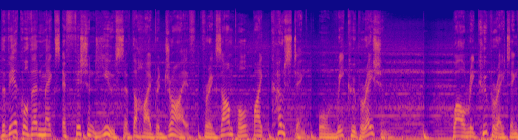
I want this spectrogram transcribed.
The vehicle then makes efficient use of the hybrid drive, for example by coasting or recuperation. While recuperating,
